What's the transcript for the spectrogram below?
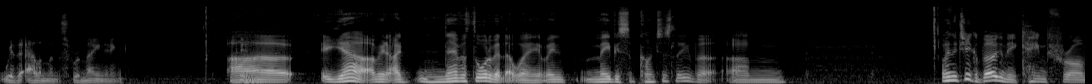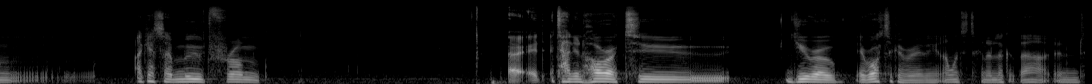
with elements remaining. Uh, yeah, I mean, I never thought of it that way. I mean, maybe subconsciously, but um, I mean, the Duke of Burgundy came from. I guess I moved from uh, Italian horror to Euro erotica, really, and I wanted to kind of look at that and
